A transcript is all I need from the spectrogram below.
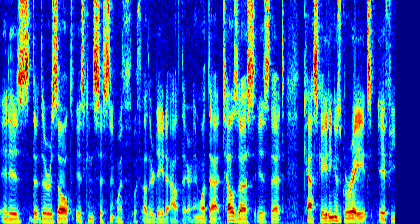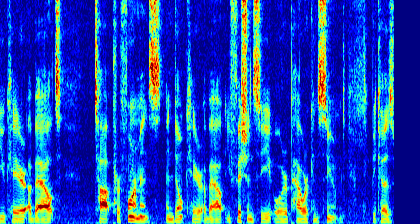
it is the, the result is consistent with, with other data out there. And what that tells us is that cascading is great if you care about top performance and don't care about efficiency or power consumed because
